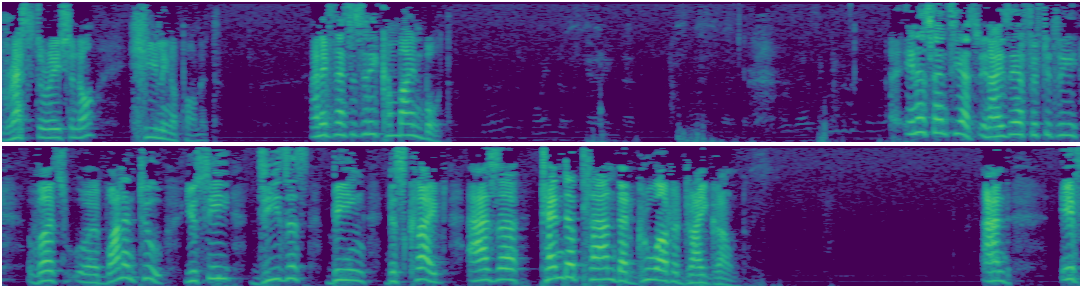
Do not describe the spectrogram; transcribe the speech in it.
restoration or healing upon it. And if necessary, combine both. in a sense, yes. In Isaiah 53, verse uh, 1 and 2, you see Jesus being described as a tender plant that grew out of dry ground. And if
